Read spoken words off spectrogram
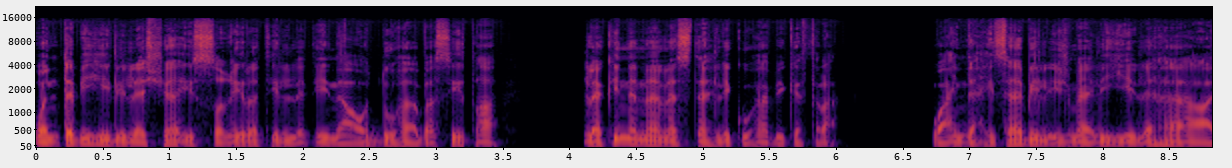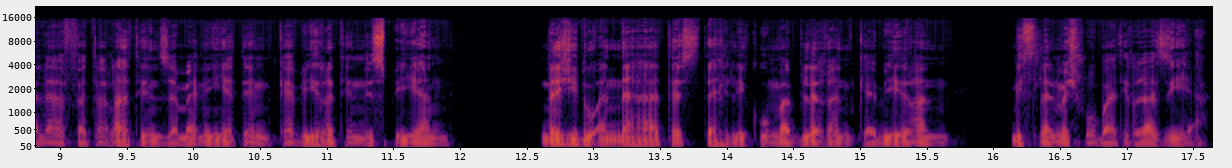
وانتبهي للأشياء الصغيرة التي نعدها بسيطة لكننا نستهلكها بكثرة. وعند حساب الإجمالي لها على فترات زمنية كبيرة نسبيا نجد أنها تستهلك مبلغا كبيرا مثل المشروبات الغازية.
